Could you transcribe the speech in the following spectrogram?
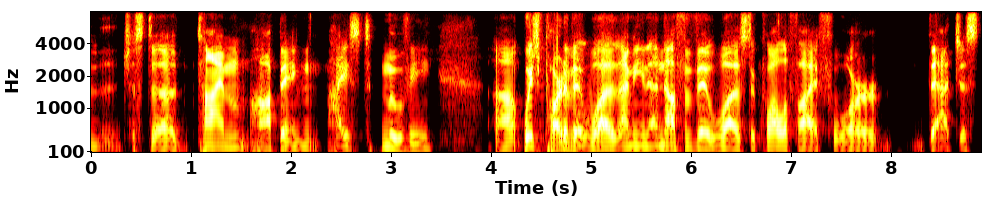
uh, just a time hopping heist movie. Uh, which part of it was? I mean, enough of it was to qualify for that just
